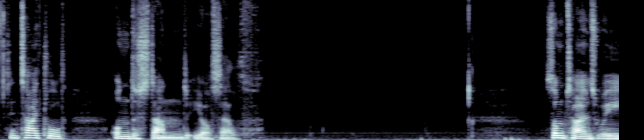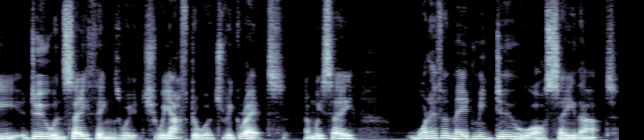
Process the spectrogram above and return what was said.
It's entitled Understand Yourself. Sometimes we do and say things which we afterwards regret and we say, whatever made me do or say that?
